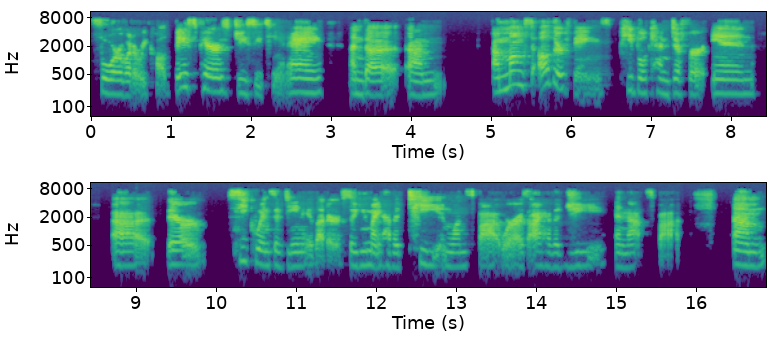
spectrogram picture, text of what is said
four what are we called base pairs, GCT and the um, amongst other things, people can differ in uh, their sequence of DNA letters. So you might have a T in one spot, whereas I have a G in that spot. Um,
